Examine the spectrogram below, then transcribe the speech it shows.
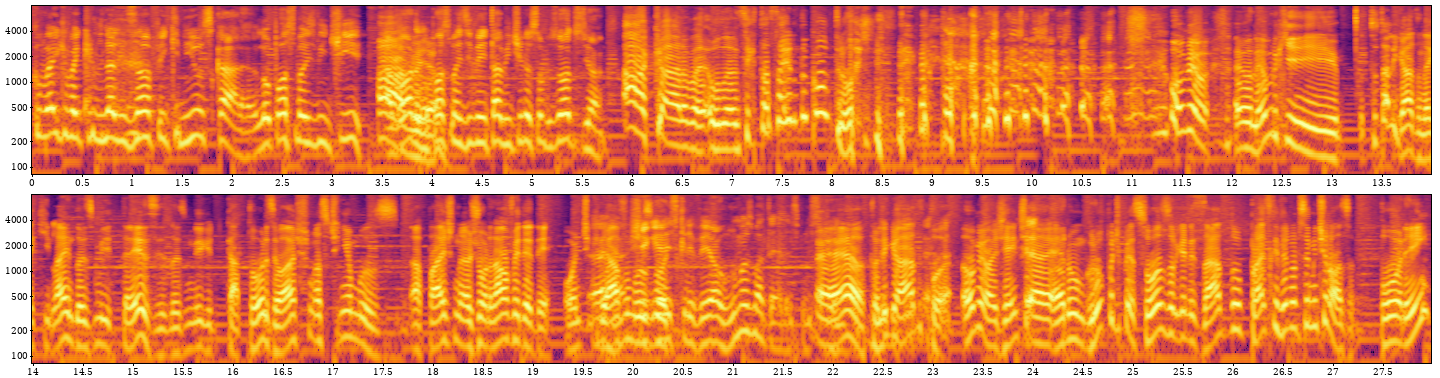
Como é que vai criminalizar uma fake news, cara? Eu não posso mais mentir. Ah, Agora eu não posso mais inventar mentiras sobre os outros, Jean. ah, cara, o lance é que tá saindo do controle. Ô meu, eu lembro que. Tu tá ligado, né? Que lá em 2013, 2014, eu acho, nós tínhamos a página Jornal VDD, onde criávamos. É, Cheguei a not- escrever algumas matérias. isso É, eu tô ligado, pô. Ô meu, a gente é, era um grupo de pessoas organizado pra escrever notícia mentirosa. Porém,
